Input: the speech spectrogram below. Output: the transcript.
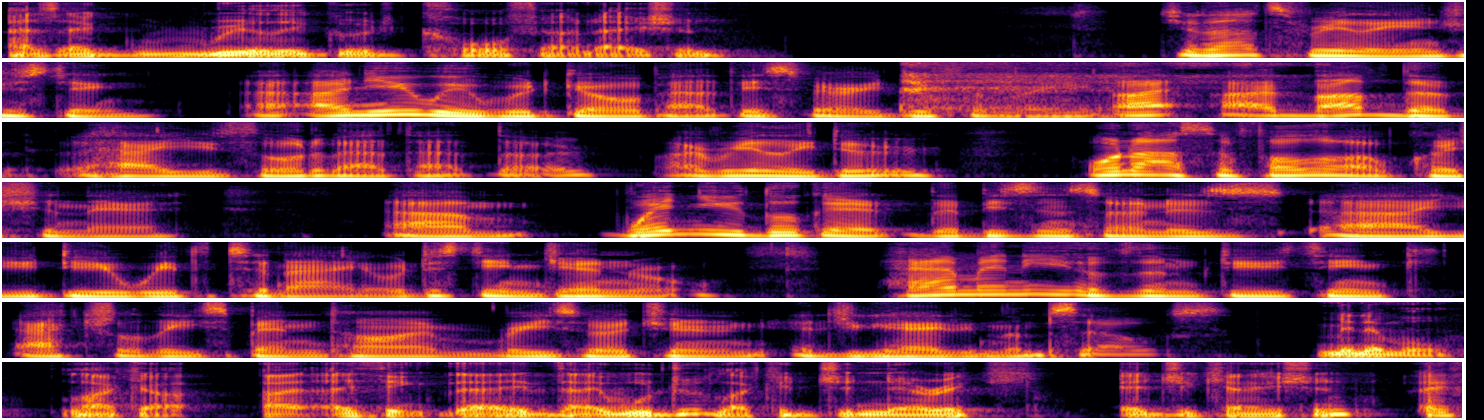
as a really good core foundation. You know, that's really interesting. I knew we would go about this very differently. I, I love the how you thought about that though. I really do. I want to ask a follow up question there. Um, when you look at the business owners uh, you deal with today, or just in general, how many of them do you think actually spend time researching and educating themselves? Minimal. Like I, I think they they will do like a generic education. I,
